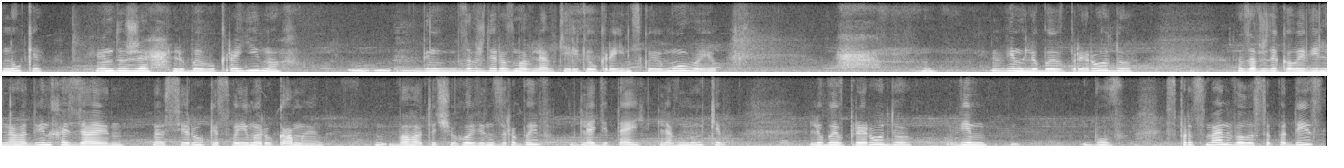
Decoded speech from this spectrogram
внуки. Він дуже любив Україну. Він завжди розмовляв тільки українською мовою. Він любив природу. Завжди, коли вільна він хазяїн на всі руки своїми руками. Багато чого він зробив для дітей, для внуків. Любив природу. Він був спортсмен, велосипедист.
